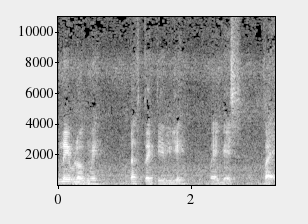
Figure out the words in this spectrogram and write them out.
नए ब्लॉग में। तब तक के लिए बाय गाइस बाय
